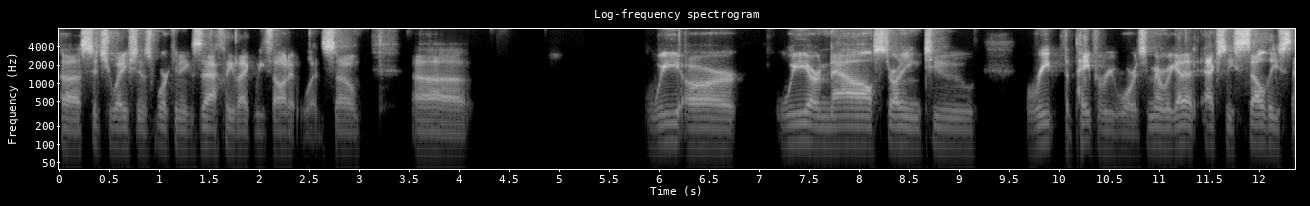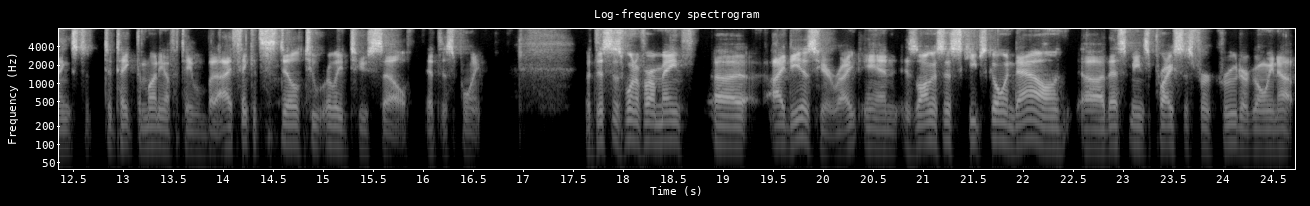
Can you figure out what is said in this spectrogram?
uh, situation is working exactly like we thought it would so uh, we are we are now starting to reap the paper rewards. Remember, we got to actually sell these things to, to take the money off the table, but I think it's still too early to sell at this point. But this is one of our main uh, ideas here, right? And as long as this keeps going down, uh, this means prices for crude are going up.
